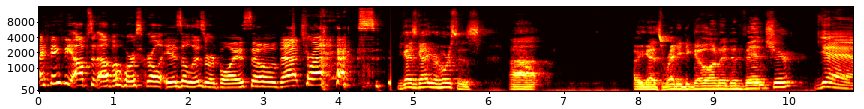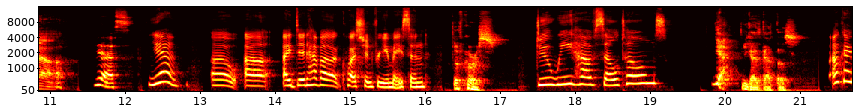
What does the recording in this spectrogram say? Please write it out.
I think the opposite of a horse girl is a lizard boy, so that tracks. You guys got your horses. Uh, are you guys ready to go on an adventure? yeah. yes. Yeah. Oh, uh I did have a question for you, Mason. Of course. Do we have cell tomes? Yeah, you guys got those. Okay,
